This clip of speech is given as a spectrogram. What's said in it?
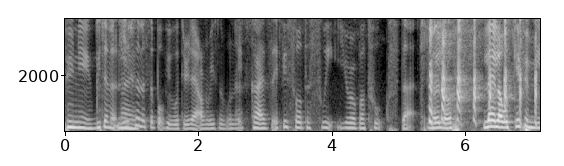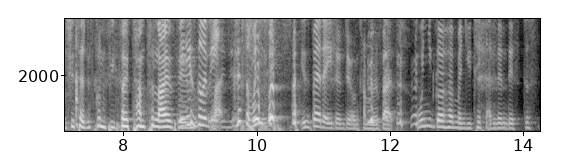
who knew? We didn't know. You shouldn't support people through their unreasonableness. Guys, if you saw the sweet Yoruba talks that Lola, Lola was giving me, she said it's going to be so tantalizing. It is gonna be. Like- listen, when you taste, it's better that you don't do it on camera. In fact, when you go home and you taste and then this just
